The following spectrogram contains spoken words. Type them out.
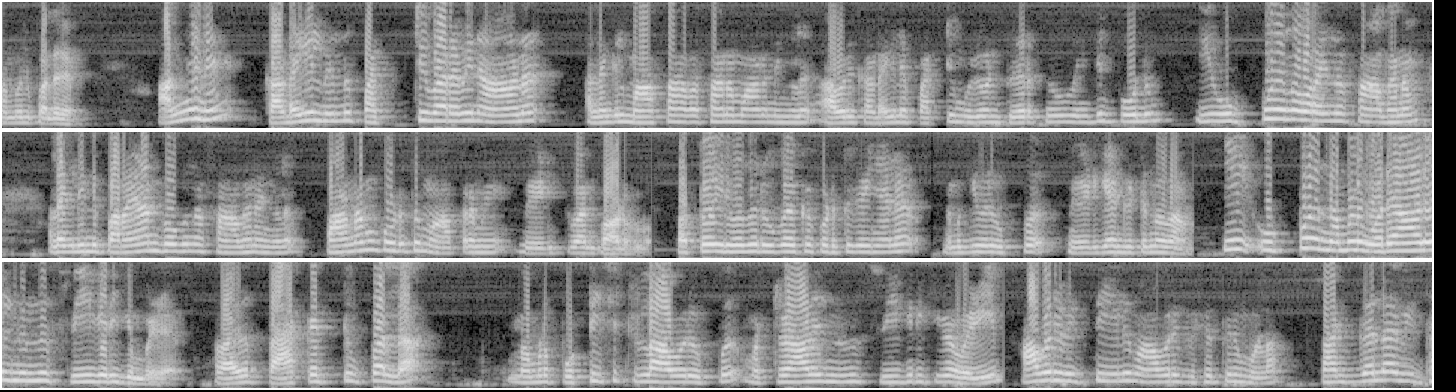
നമ്മൾ പലരും. അങ്ങനെ കടയിൽ നിന്ന് പറ്റുവരവിനാണ് അല്ലെങ്കിൽ മാസാവസാനമാണ് നിങ്ങൾ ആ ഒരു കടയിലെ പറ്റു മുഴുവൻ തീർക്കുന്നതെങ്കിൽ പോലും ഈ ഉപ്പ് എന്ന് പറയുന്ന സാധനം അല്ലെങ്കിൽ ഇനി പറയാൻ പോകുന്ന സാധനങ്ങൾ പണം കൊടുത്ത് മാത്രമേ മേടിക്കുവാൻ പാടുള്ളൂ. പത്തോ ഇരുപതോ രൂപയൊക്കെ കൊടുത്തു കഴിഞ്ഞാൽ നമുക്ക് ഈ ഒരു ഉപ്പ് മേടിക്കാൻ കിട്ടുന്നതാണ്. ഈ ഉപ്പ് നമ്മൾ ഒരാളിൽ നിന്ന് സ്വീകരിക്കുമ്പോൾ അതായത് പാക്കറ്റ് ഉപ്പല്ല നമ്മൾ പൊട്ടിച്ചിട്ടുള്ള ആ ഒരു ഉപ്പ് മറ്റൊരാളിൽ നിന്ന് സ്വീകരിക്കുക വഴിയും ആ ഒരു വ്യക്തിയിലും ആ ഒരു ഗൃഹത്തിലുമുള്ള സകലവിധ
